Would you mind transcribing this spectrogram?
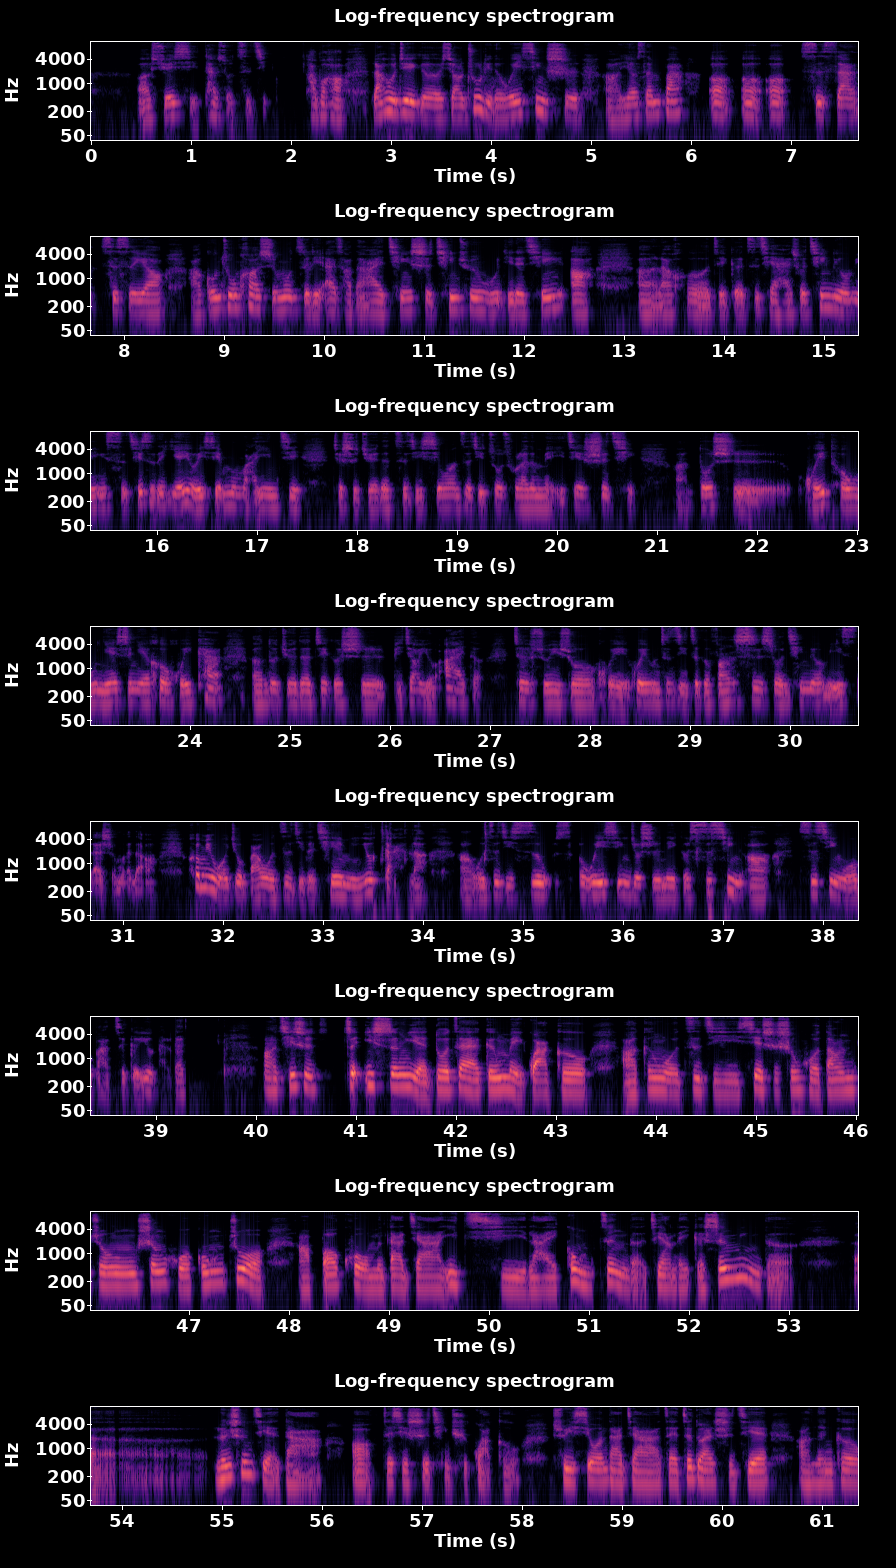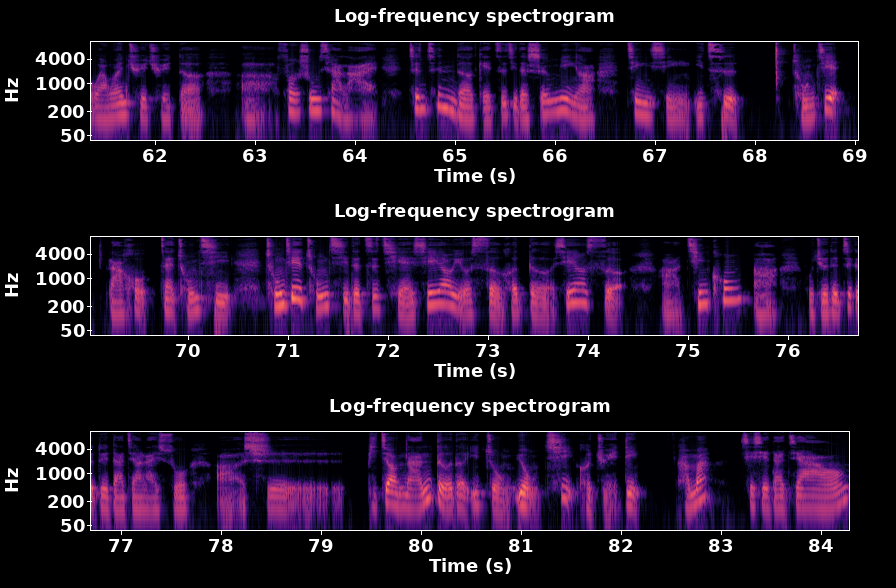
呃学习探索自己。好不好？然后这个小助理的微信是啊幺三八二二二四三四四幺啊，公众号是木子里艾草的爱青是青春无敌的青啊啊，然后这个之前还说清流明死，其实也有一些木马印记，就是觉得自己希望自己做出来的每一件事情啊，都是回头五年十年后回看，嗯，都觉得这个是比较有爱的，这所以说会会用自己这个方式说清流明死啊什么的啊，后面我。就把我自己的签名又改了啊！我自己私微信就是那个私信啊，私信我把这个又改了。啊，其实这一生也都在跟美挂钩啊，跟我自己现实生活当中生活、工作啊，包括我们大家一起来共振的这样的一个生命的呃人生解答啊，这些事情去挂钩。所以希望大家在这段时间啊，能够完完全全的啊放松下来，真正的给自己的生命啊进行一次重建。然后再重启，重建重启的之前，先要有舍和得，先要舍啊，清空啊，我觉得这个对大家来说啊是比较难得的一种勇气和决定，好吗？谢谢大家哦。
